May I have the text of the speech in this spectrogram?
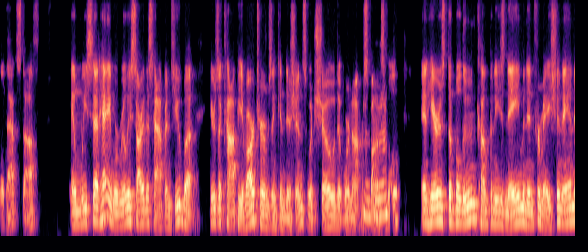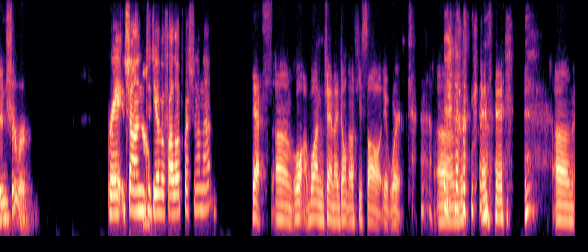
all that stuff. And we said, hey, we're really sorry this happened to you, but here's a copy of our terms and conditions, which show that we're not responsible. And here's the balloon company's name and information and insurer. Great. Sean, did you have a follow-up question on that? Yes, um, well, one, Jen, I don't know if you saw, it worked. Um, and then, um,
